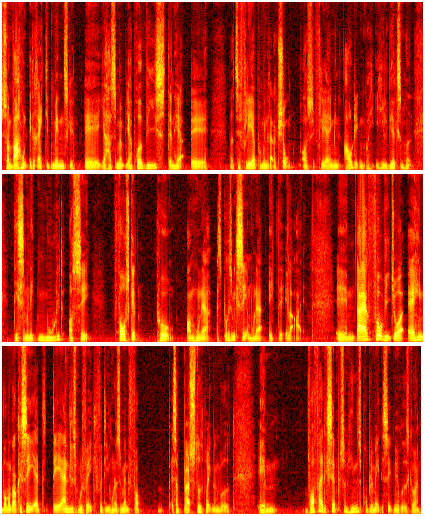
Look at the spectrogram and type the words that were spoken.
som var hun et rigtigt menneske. Øh, jeg har simpelthen jeg har prøvet at vise den her øh, hvad, til flere på min redaktion, også flere i min afdeling på i hele virksomheden. Det er simpelthen ikke muligt at se forskel på, om hun er, altså du kan simpelthen ikke se, om hun er ægte eller ej. Øh, der er få videoer af hende, hvor man godt kan se, at det er en lille smule fake, fordi hun er simpelthen for altså børstet på en eller anden måde. Øh, hvorfor er et eksempel som hendes problematisk set med juridiske øjne?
